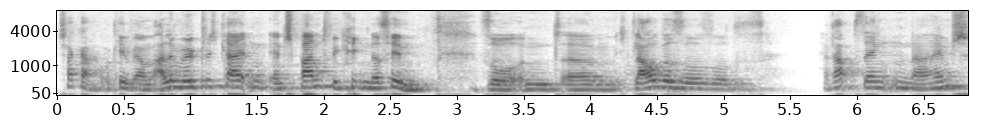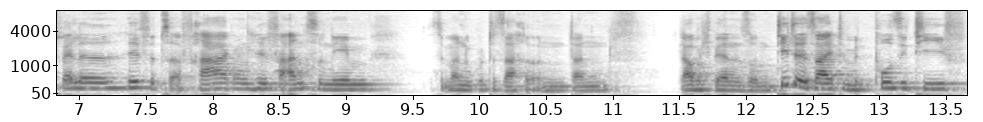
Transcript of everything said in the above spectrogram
tschakka, okay, wir haben alle Möglichkeiten, entspannt, wir kriegen das hin. So, und ähm, ich glaube, so, so das Herabsenken einer Hemmschwelle, Hilfe zu erfragen, Hilfe anzunehmen, ist immer eine gute Sache. Und dann, glaube ich, wäre so eine Titelseite mit positiv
